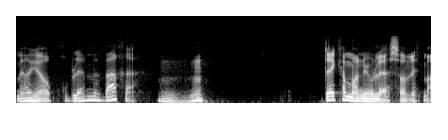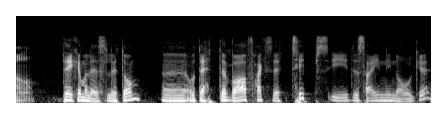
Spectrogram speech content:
med å gjøre problemet verre. Mhm. Det kan man jo lese litt mer om. Det kan vi lese litt om. Eh, og dette var faktisk et tips i Design i Norge.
